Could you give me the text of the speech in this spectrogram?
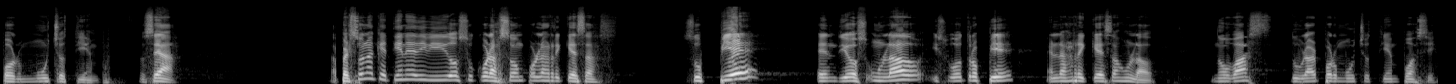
por mucho tiempo. O sea, la persona que tiene dividido su corazón por las riquezas, su pie en Dios un lado y su otro pie en las riquezas un lado, no va a durar por mucho tiempo así.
